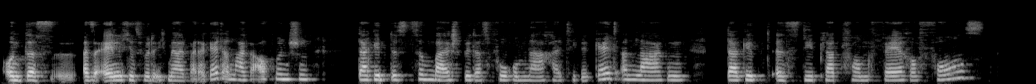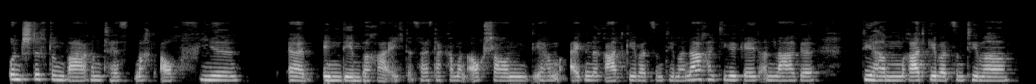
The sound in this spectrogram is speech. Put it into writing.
und das, also ähnliches würde ich mir halt bei der Geldanlage auch wünschen. Da gibt es zum Beispiel das Forum Nachhaltige Geldanlagen. Da gibt es die Plattform Faire Fonds und Stiftung Warentest macht auch viel äh, in dem Bereich. Das heißt, da kann man auch schauen, die haben eigene Ratgeber zum Thema nachhaltige Geldanlage. Die haben Ratgeber zum Thema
